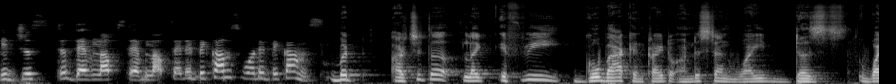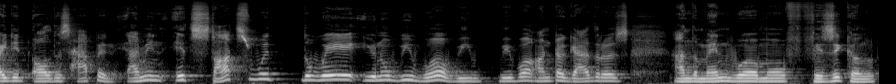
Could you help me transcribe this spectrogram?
it just, just develops, develops and it becomes what it becomes. But Archita, like if we go back and try to understand why does why did all this happen? I mean, it starts with the way you know we were. We we were hunter gatherers, and the men were more physical,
